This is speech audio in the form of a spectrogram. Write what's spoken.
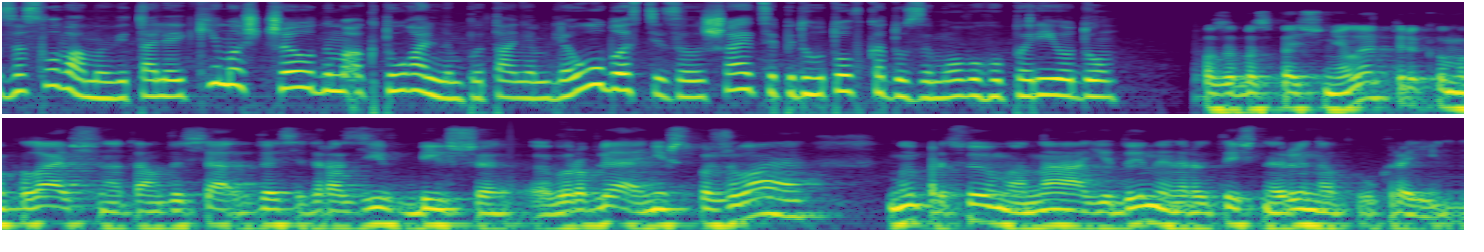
За словами Віталія Кіма, ще одним актуальним питанням для області залишається підготовка до зимового періоду. По забезпеченню електрикою Миколаївщина там в 10 10 разів більше виробляє ніж споживає. Ми працюємо на єдиний енергетичний ринок України.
